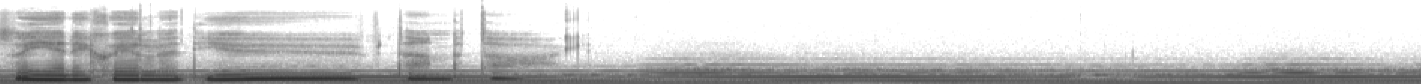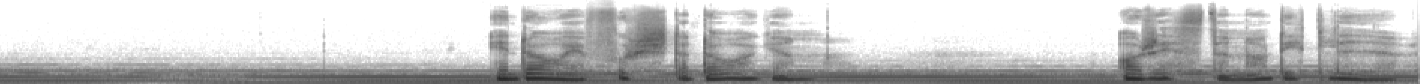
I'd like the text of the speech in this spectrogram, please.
Så ge dig själv ett ljus Idag är första dagen av resten av ditt liv.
